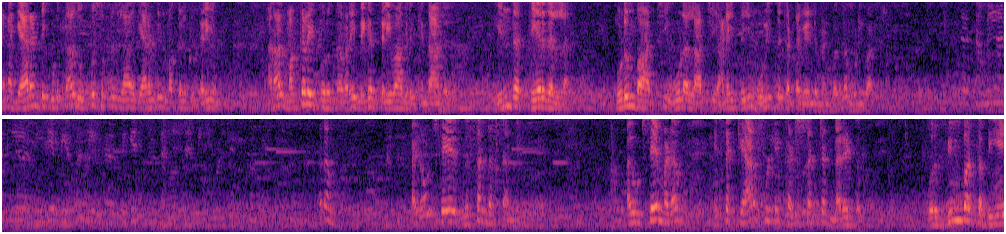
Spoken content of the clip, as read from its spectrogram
ஏன்னா கேரண்டி கொடுத்தால் அது உப்பு சப்பு இல்லாத கேரண்டின்னு மக்களுக்கு தெரியும். ஆனால் மக்களை பொறுத்தவரை மிக தெளிவாக இருக்கின்றார்கள். இந்த தேர்தலில் குடும்ப ஆட்சி ஊழல் ஆட்சி அனைத்தையும் ஒழித்து கட்ட வேண்டும் என்பதில் முடிவாக்கலாம். I don't say misunderstanding. I would say, madam, it's a carefully constructed narrative. ஒரு பிம்பத்தை அப்படியே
